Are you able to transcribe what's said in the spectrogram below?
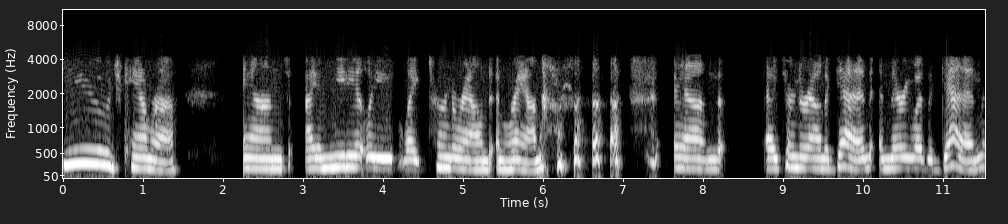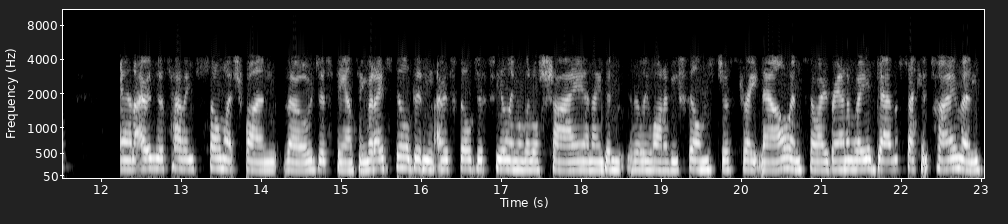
huge camera, and I immediately like turned around and ran, and I turned around again, and there he was again. And I was just having so much fun, though, just dancing. But I still didn't, I was still just feeling a little shy, and I didn't really want to be filmed just right now. And so I ran away again the second time. And,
